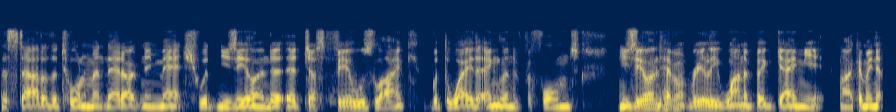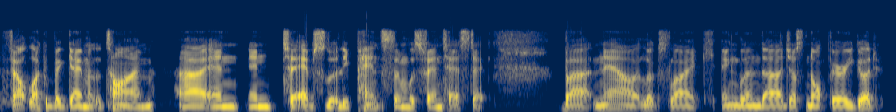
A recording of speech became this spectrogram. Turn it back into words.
the start of the tournament, that opening match with New Zealand. It, it just feels like with the way that England have performed, New Zealand haven't really won a big game yet. Like I mean, it felt like a big game at the time, uh, and and to absolutely pants them was fantastic. But now it looks like England are just not very good.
